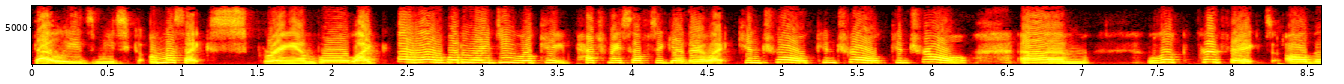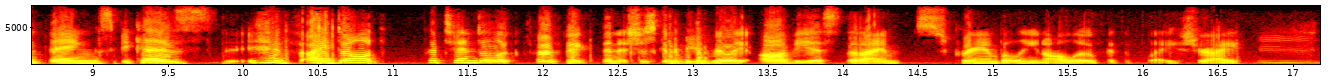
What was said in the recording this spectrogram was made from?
that leads me to almost like scramble, like, oh, what do I do? Okay, patch myself together, like control, control, control, um, look perfect, all the things. Because if I don't pretend to look perfect, then it's just going to be really obvious that I'm scrambling all over the place, right? Mm.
